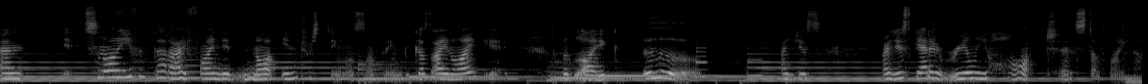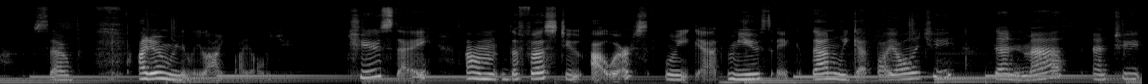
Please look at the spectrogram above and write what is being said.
And it's not even that i find it not interesting or something because i like it. But like ugh. I just i just get it really hot and stuff like that. So i don't really like biology Tuesday, um, the first two hours we get music, then we get biology, then math, and two,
